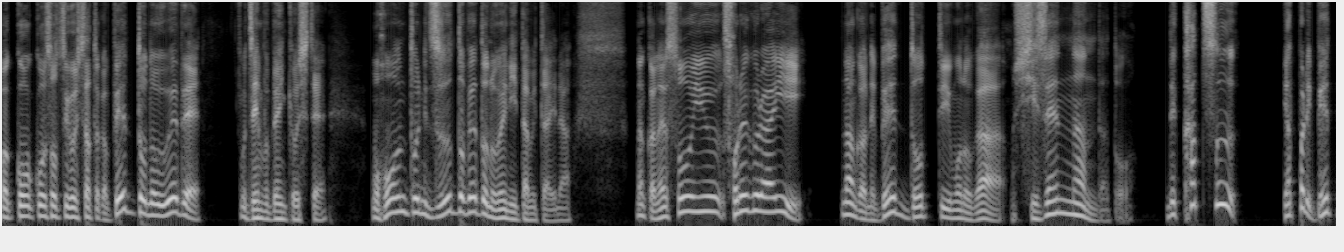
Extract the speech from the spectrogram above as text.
まあ、高校卒業したとか、ベッドの上で全部勉強して、もう本当にずっとベッドの上にいたみたいな。なんかね、そういう、それぐらい、なんかね、ベッドっていうものが自然なんだと。で、かつ、やっぱりベッ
